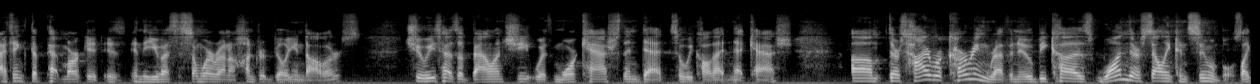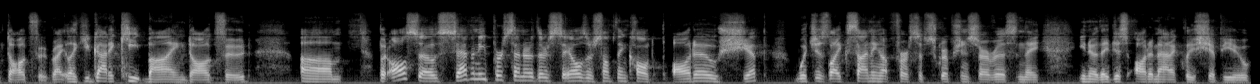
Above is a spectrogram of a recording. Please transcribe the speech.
I think the pet market is in the U.S. is somewhere around hundred billion dollars. Chewy's has a balance sheet with more cash than debt, so we call that net cash um, there's high recurring revenue because one, they're selling consumables like dog food, right? Like you got to keep buying dog food. Um, but also, 70% of their sales are something called auto ship, which is like signing up for a subscription service and they, you know, they just automatically ship you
